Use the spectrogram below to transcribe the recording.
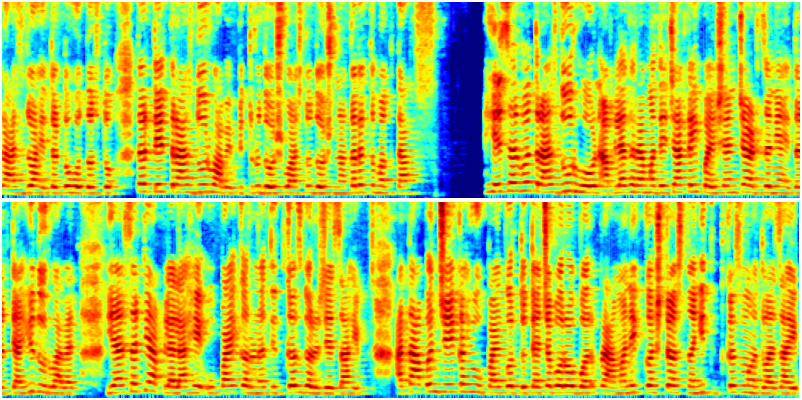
त्रास जो आहे तर तो होत असतो. तर ते त्रास दूर व्हावे पितृदोष वास्तुदोष नकारात्मकता हे सर्व त्रास दूर होऊन आपल्या घरामध्ये ज्या काही पैशांच्या अडचणी आहेत तर त्याही दूर व्हाव्यात. यासाठी आपल्याला हे उपाय करणं तितकंच गरजेचं आहे. आता आपण जे काही उपाय करतो त्याच्याबरोबर प्रामाणिक कष्ट असणंही तितकंच महत्त्वाचं आहे.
